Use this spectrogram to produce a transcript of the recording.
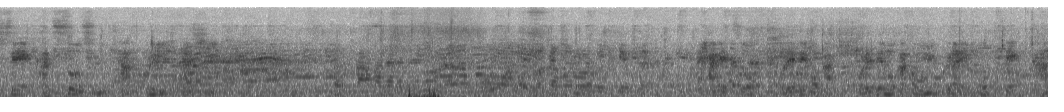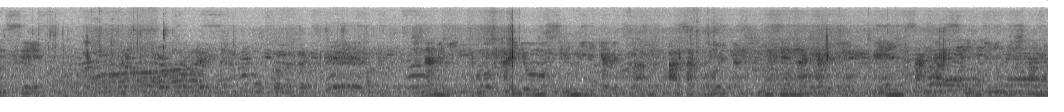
特製カツソースにたっぷり浸しキャベツをこれでもかこれでもかとい。うくらい持って完成ちなみにこの大量の千切りキャベツは朝届いた新鮮なキャベツを店員さんが千切りにしたも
